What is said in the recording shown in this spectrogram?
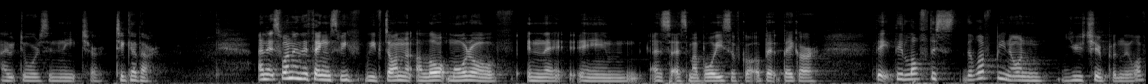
outdoors in nature together. And it's one of the things we've we've done a lot more of in the um, as as my boys have got a bit bigger. They they love this. They love being on YouTube and they love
